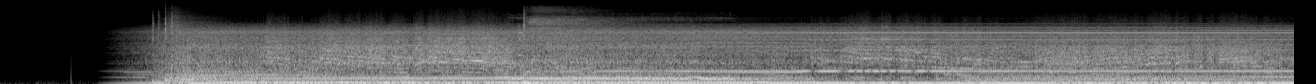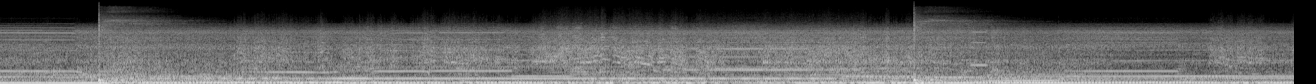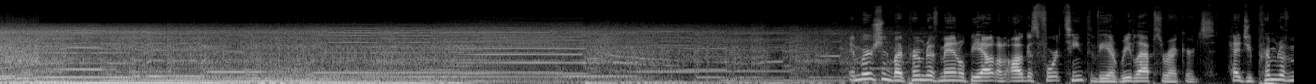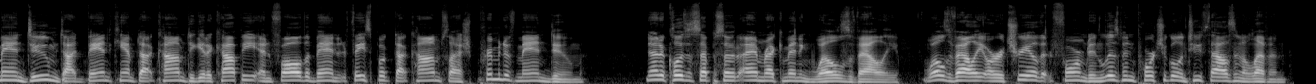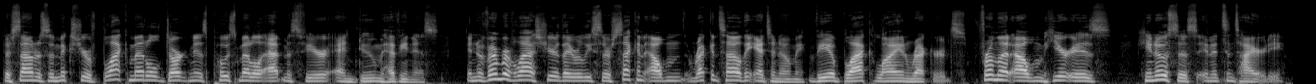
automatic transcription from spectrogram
Immersion by Primitive Man will be out on August 14th via Relapse Records. Head to primitivemandoom.bandcamp.com to get a copy and follow the band at facebook.com slash primitivemandoom. Now to close this episode, I am recommending Wells Valley. Wells Valley are a trio that formed in Lisbon, Portugal in 2011. Their sound is a mixture of black metal, darkness, post metal atmosphere, and doom heaviness. In November of last year, they released their second album, Reconcile the Antinomy, via Black Lion Records. From that album, here is Henosis in its entirety.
